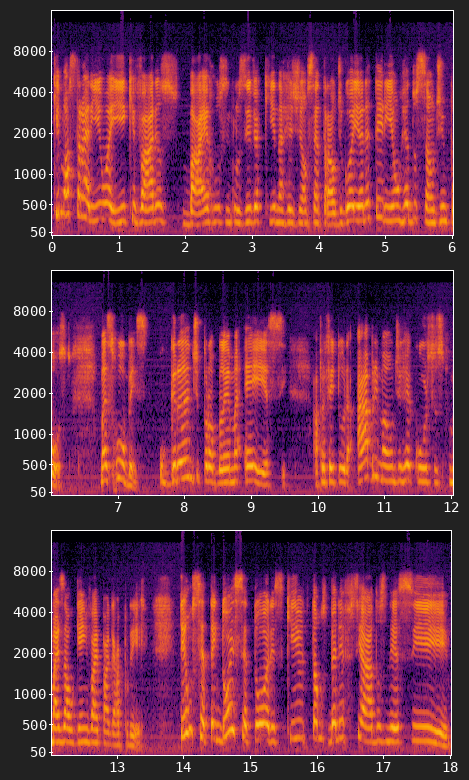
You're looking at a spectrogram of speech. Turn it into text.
que mostrariam aí que vários bairros, inclusive aqui na região central de Goiânia, teriam redução de imposto. Mas, Rubens, o grande problema é esse. A prefeitura abre mão de recursos, mas alguém vai pagar por ele. Tem, um, tem dois setores que estão beneficiados nesse,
